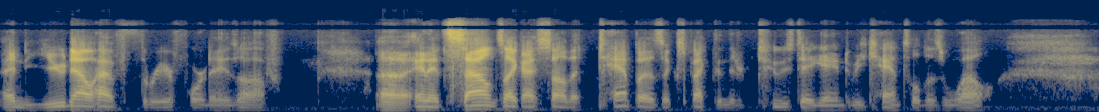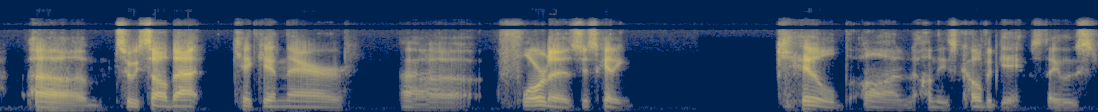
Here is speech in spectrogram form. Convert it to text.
and you now have three or four days off. Uh, and it sounds like I saw that Tampa is expecting their Tuesday game to be canceled as well. Um, so we saw that kick in there. Uh, Florida is just getting killed on on these COVID games. They lose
